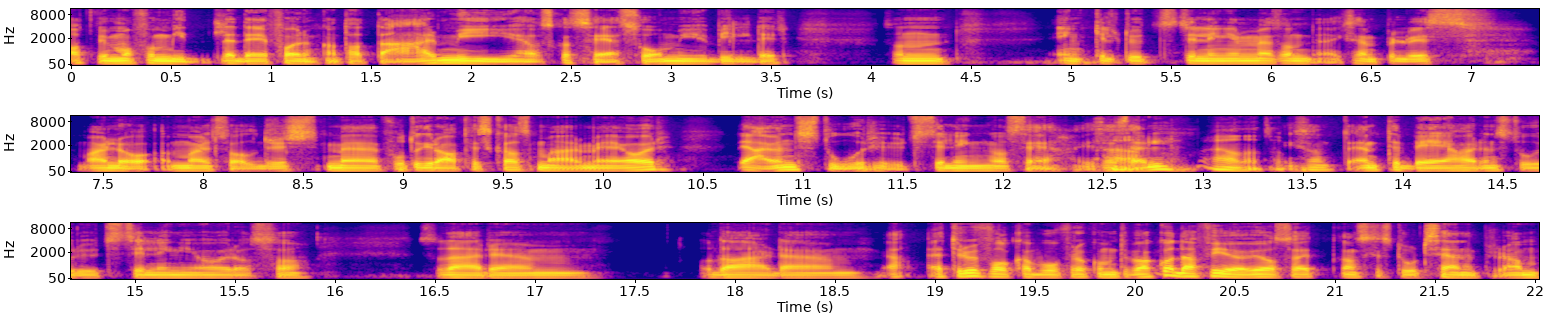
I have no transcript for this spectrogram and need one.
at vi må formidle det i forkant, at det er mye, og skal se så mye bilder. Sånn enkeltutstillinger med sånn eksempelvis Miles Aldrich med Fotografiska som er med i år, det er jo en stor utstilling å se i seg Ja. selv. NTB har en stor utstilling i år også. Så det er, um, og da er det ja, Jeg tror folk har behov for å komme tilbake, og derfor gjør vi også et ganske stort sceneprogram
